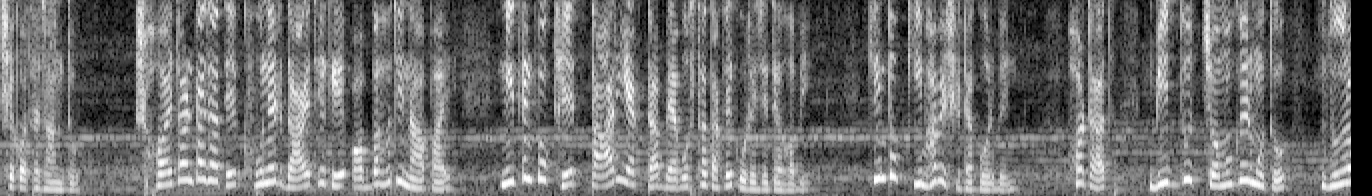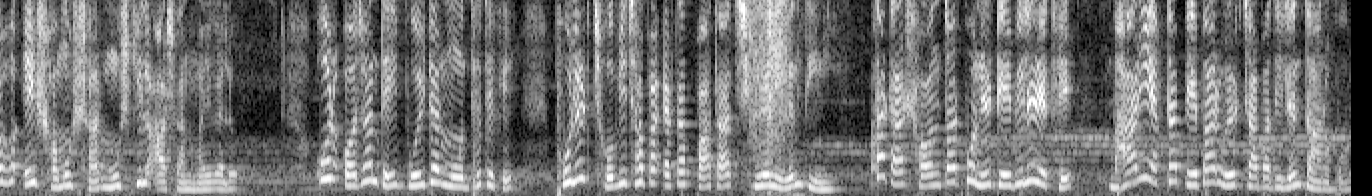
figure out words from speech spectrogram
সে কথা জানতো। শয়তানটা যাতে খুনের দায় থেকে অব্যাহতি না পায়, নিতেন পক্ষে তারই একটা ব্যবস্থা তাকে করে যেতে হবে। কিন্তু কীভাবে সেটা করবেন? হঠাৎ বিদ্যুৎ চমকের মতো দুরহ এই সমস্যার মুশকিল আসান হয়ে গেল। ওর অজান্তেই বইটার মধ্যে থেকে ফুলের ছবি ছাপা একটা পাতা ছিঁড়ে নিলেন তিনি। পাতাটা সন্তর্পণে টেবিলে রেখে ভারী একটা পেপার ওয়েট চাপা দিলেন তার ওপর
